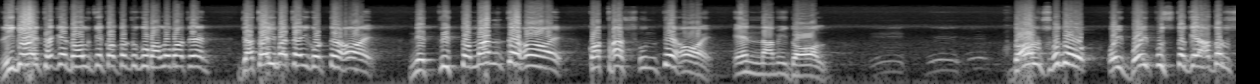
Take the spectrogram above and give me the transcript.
হৃদয় থেকে দলকে কতটুকু ভালোবাসেন যাচাই বাছাই করতে হয়, নেতৃত্ব মানতে হয় কথা শুনতে হয়, এর নামই দল। দল শুধু ওই বই পুস্তকে আদর্শ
